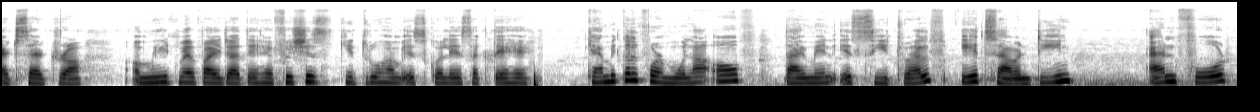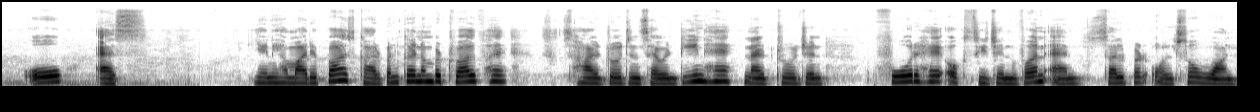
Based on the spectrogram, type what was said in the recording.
etcetera meat में पाए जाते हैं. फिशेस के थ्रू हम इसको ले सकते हैं. Chemical formula of thiamine is C twelve H seventeen N four O S यानी हमारे पास कार्बन का नंबर ट्वेल्व है हाइड्रोजन सेवनटीन है नाइट्रोजन फोर है oxygen one and sulphur also one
